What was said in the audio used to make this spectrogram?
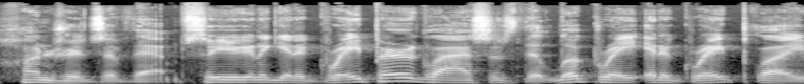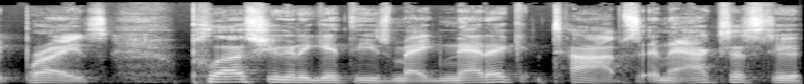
hundreds of them. So you're going to get a great pair of glasses that look great at a great price. Plus you're going to get these magnetic tops and access to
